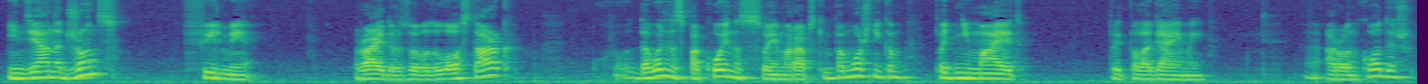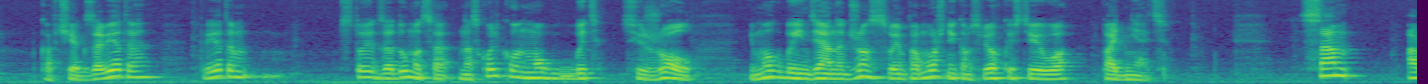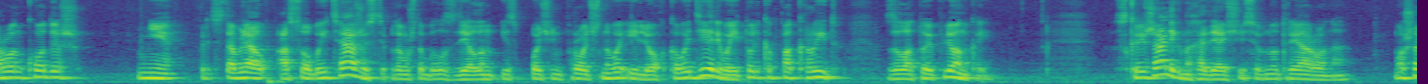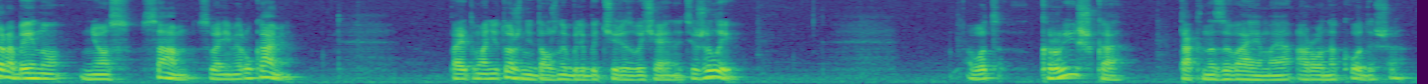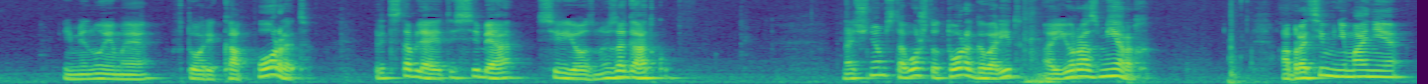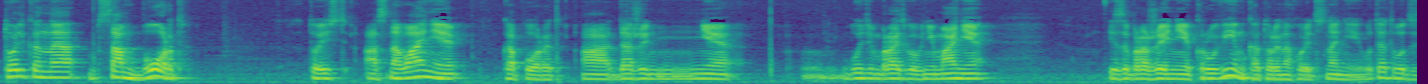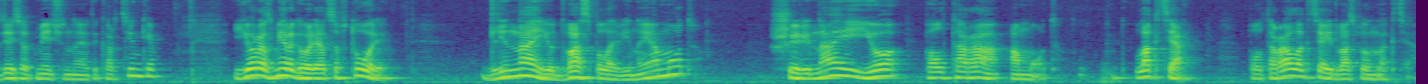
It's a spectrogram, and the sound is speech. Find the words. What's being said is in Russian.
Индиана Джонс в фильме Riders of the Lost Ark довольно спокойно со своим арабским помощником поднимает предполагаемый э, Арон Кодыш, ковчег Завета. При этом стоит задуматься, насколько он мог быть тяжел, и мог бы Индиана Джонс своим помощником с легкостью его поднять. Сам Арон Кодыш не представлял особой тяжести, потому что был сделан из очень прочного и легкого дерева и только покрыт золотой пленкой. Скрижали, находящиеся внутри Арона, Моше Рабейну нес сам своими руками. Поэтому они тоже не должны были быть чрезвычайно тяжелы. Вот крышка, так называемая Арона Кодыша, именуемая в Торе Капорет, представляет из себя серьезную загадку. Начнем с того, что Тора говорит о ее размерах. Обратим внимание только на сам борт, то есть основание капорет, а даже не будем брать во внимание изображение Крувим, который находится на ней. Вот это вот здесь отмечено на этой картинке. Ее размеры говорятся в Торе. Длина ее 2,5 амод, ширина ее полтора амод. Локтя. Полтора локтя и 2,5 локтя.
